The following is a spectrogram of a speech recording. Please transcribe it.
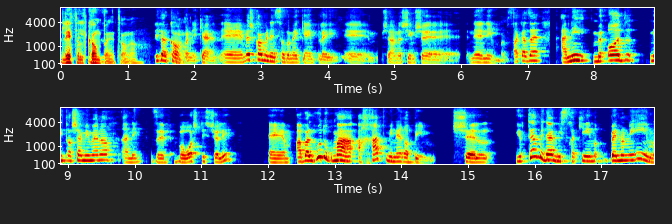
lethal company אתה אומר. lethal company כן אה, יש כל מיני סרטוני גיימפליי אה, של אנשים שנהנים במשחק הזה אני מאוד מתרשם ממנו אני זה בוושליסט שלי אבל הוא דוגמה אחת מיני רבים של יותר מדי משחקים בינוניים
